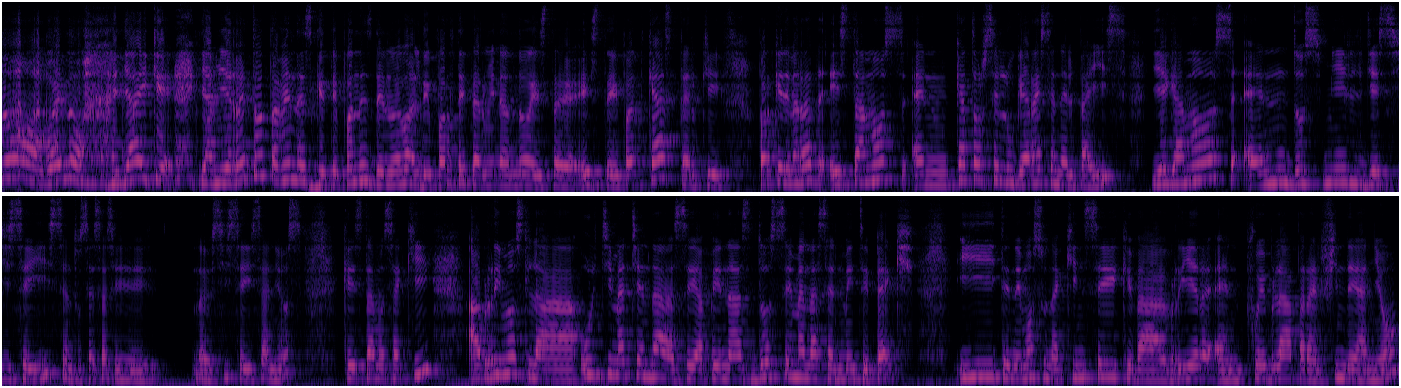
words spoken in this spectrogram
no, bueno, ya hay que. Ya mi reto también es que te pones de nuevo al deporte terminando este, este podcast, porque, porque de verdad estamos en 14 lugares en el país. Llegamos en 2016, entonces hace sí, seis años que estamos aquí. Abrimos la última tienda hace apenas dos semanas en Metepec y tenemos una 15 que va a abrir en Puebla para el fin de año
